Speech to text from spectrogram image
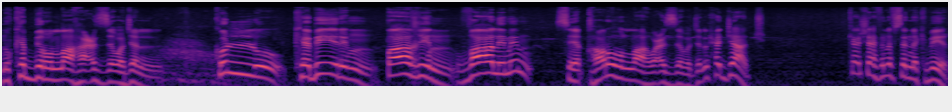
نكبر الله عز وجل. كل كبير طاغ ظالم سيقهره الله عز وجل. الحجاج. كان شايف نفسه إنه كبير.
